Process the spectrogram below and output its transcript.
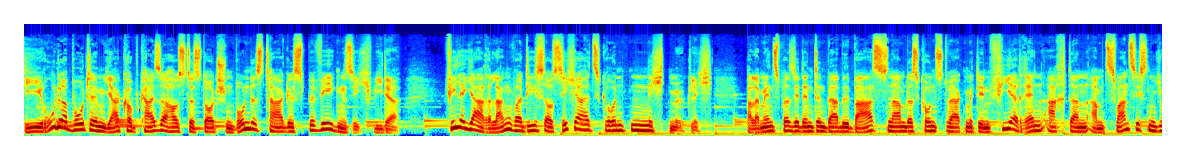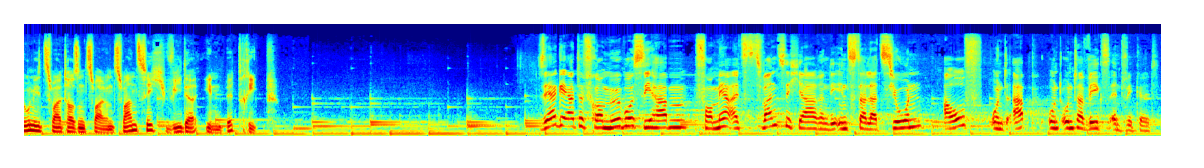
Die Ruderboote im Jakob-Kaiser-Haus des Deutschen Bundestages bewegen sich wieder. Viele Jahre lang war dies aus Sicherheitsgründen nicht möglich. Parlamentspräsidentin Bärbel Baas nahm das Kunstwerk mit den vier Rennachtern am 20. Juni 2022 wieder in Betrieb. Sehr geehrte Frau Möbus, Sie haben vor mehr als 20 Jahren die Installation auf und ab und unterwegs entwickelt.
